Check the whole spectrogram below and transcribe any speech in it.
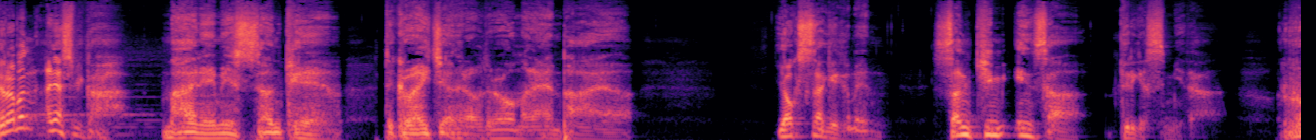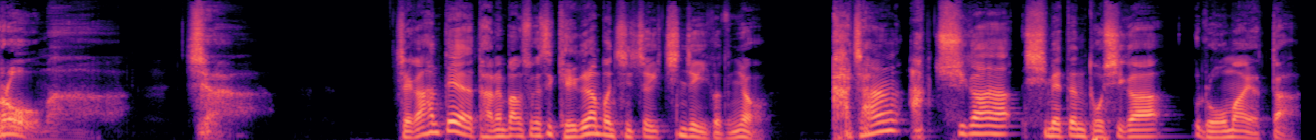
여러분 안녕하십니까? My name is Sun Kim, the great general of the Roman Empire. 역사 개그맨 선킴 인사 드리겠습니다. 로마. 자, 제가 한때 다른 방송에서 개그를 한번 친 적이, 친 적이 있거든요. 가장 악취가 심했던 도시가 로마였다.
